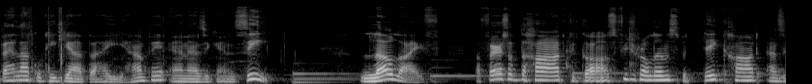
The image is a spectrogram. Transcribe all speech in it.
पहला कुकी क्या आता है यहाँ पे। And as you can see love life Affairs of the heart could cause future problems, but take heart as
